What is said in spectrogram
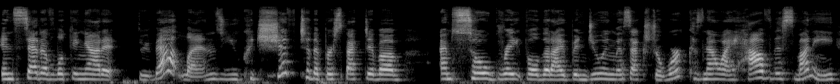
instead of looking at it through that lens, you could shift to the perspective of, I'm so grateful that I've been doing this extra work because now I have this money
